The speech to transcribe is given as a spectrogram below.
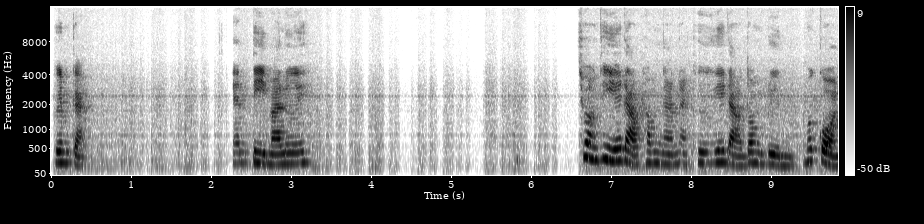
เพื่อนกะแอนตีมาเลย ช่วงที่ยายดาวทำงานน่ะ คือยายดาวต้องเดื่มเมื่อก่อน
